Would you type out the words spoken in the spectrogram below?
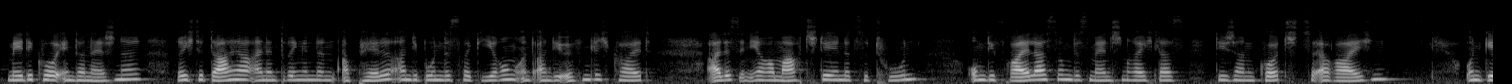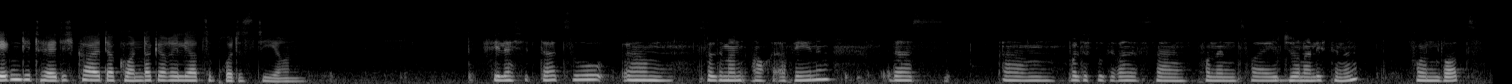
Medico International richtet daher einen dringenden Appell an die Bundesregierung und an die Öffentlichkeit, alles in ihrer Macht Stehende zu tun, um die Freilassung des Menschenrechtlers Dijan Koc zu erreichen und gegen die Tätigkeit der Konterguerilla zu protestieren. Vielleicht dazu ähm, sollte man auch erwähnen, dass, ähm, wolltest du gerade sagen, von den zwei Journalistinnen von WOTS,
